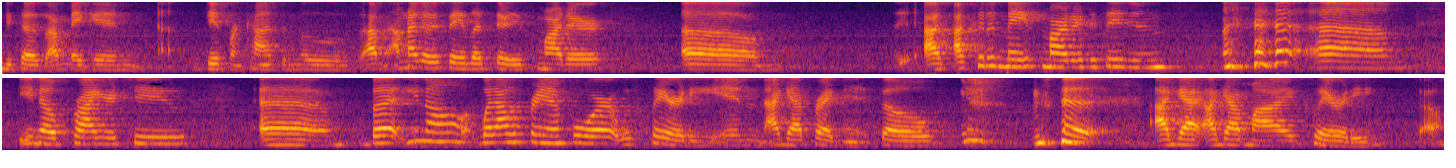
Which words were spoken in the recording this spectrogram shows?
because I'm making different kinds of moves. I'm, I'm not going to say necessarily smarter. Um, I, I could have made smarter decisions, um, you know, prior to. Um, but you know what I was praying for was clarity, and I got pregnant, so I got I got my clarity. So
